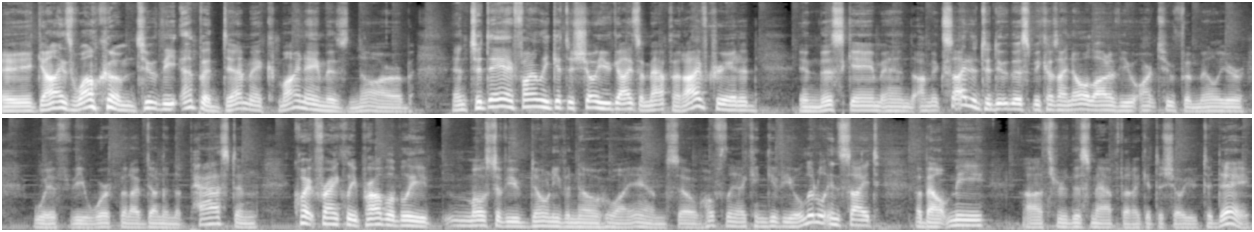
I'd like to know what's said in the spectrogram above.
Hey guys, welcome to the Epidemic. My name is Narb, and today I finally get to show you guys a map that I've created in this game, and I'm excited to do this because I know a lot of you aren't too familiar with the work that I've done in the past, and quite frankly, probably most of you don't even know who I am, so hopefully I can give you a little insight about me uh, through this map that I get to show you today.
